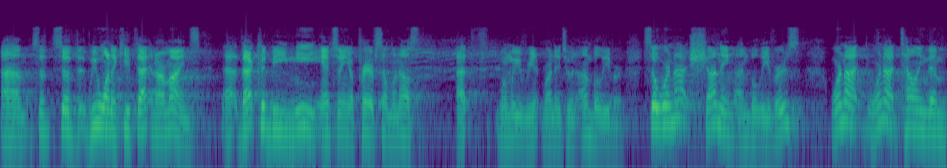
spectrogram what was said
Um, so so we want to keep that in our minds. Uh, that could be me answering a prayer of someone else at, when we re- run into an unbeliever. So we're not shunning unbelievers. We're not, we're not telling them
